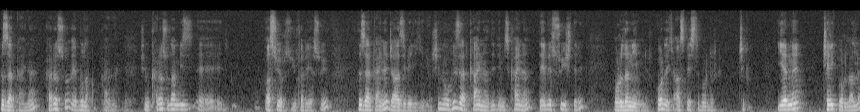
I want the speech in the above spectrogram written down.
Hızar kaynağı, Karasu ve Bulak kaynağı. Şimdi Karasu'dan biz e, basıyoruz yukarıya suyu. Hızar kaynağı cazibeli geliyor. Şimdi o Hızar kaynağı dediğimiz kaynağı devlet su işleri borularını yemliyor. Oradaki asbestli borular çıkıp yerine çelik borularla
